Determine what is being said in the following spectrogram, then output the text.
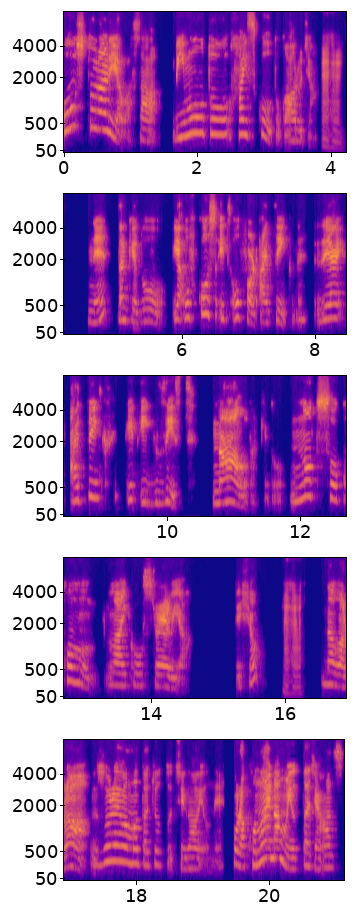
オーストラリアはさ、リモートハイスクールとかあるじゃん。hmm ね。だけど、いや、of course it's offered, I think ね。There, I think it exists now だけど、not so common like Australia でしょ hmm だから、それはまたちょっと違うよね。ほら、この間も言ったじゃん。as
